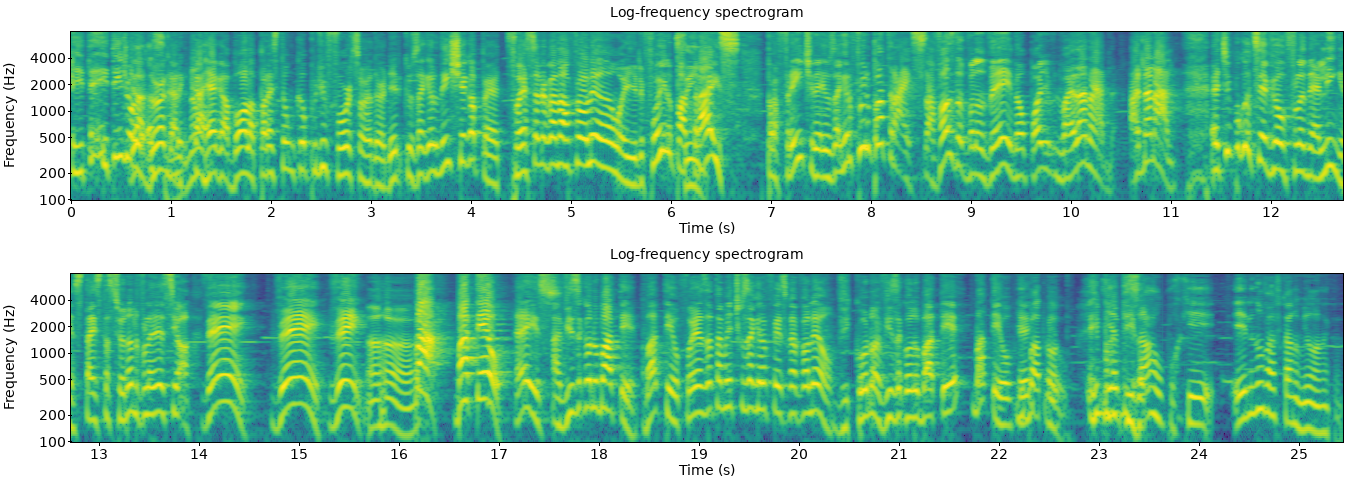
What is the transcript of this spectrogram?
E tem, e tem jogador, Assim, cara, que não- carrega a bola, parece ter um campo de força ao redor dele, que o zagueiro nem chega perto. Foi essa jogada do Rafael Leão aí. Ele foi indo pra Sim. trás, pra frente, né? E o zagueiro foi indo pra trás. A voz tá falando, vem, não pode, não vai dar nada. Vai dar nada. É tipo quando você vê o flanelinha, você tá estacionando, o flanelinha assim, ó. Vem, vem, vem. Aham. Pá, bateu. É isso. Avisa quando bater. Bateu. Foi exatamente o que o zagueiro fez com o Rafael Leão. Ficou no avisa quando bater, bateu. E aí, bateu. pronto. E, bateu. é bizarro porque ele não vai ficar no Milan, né, cara?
